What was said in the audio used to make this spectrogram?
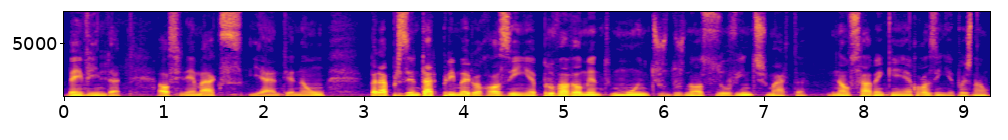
Bem-vinda ao Cinemax e à Antena 1 para apresentar primeiro a Rosinha. Provavelmente muitos dos nossos ouvintes, Marta, não sabem quem é a Rosinha, pois não?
